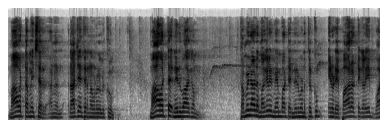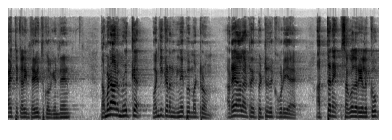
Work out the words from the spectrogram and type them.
மாவட்ட அமைச்சர் அண்ணன் ராஜேந்திரன் அவர்களுக்கும் மாவட்ட நிர்வாகம் தமிழ்நாடு மகளிர் மேம்பாட்டு நிறுவனத்திற்கும் என்னுடைய பாராட்டுகளையும் வாழ்த்துக்களையும் தெரிவித்துக் கொள்கின்றேன். தமிழ்நாடு முழுக்க வங்கிக் கடன் இணைப்பு மற்றும் அடையாள அற்றை பெற்றிருக்கக்கூடிய அத்தனை சகோதரிகளுக்கும்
